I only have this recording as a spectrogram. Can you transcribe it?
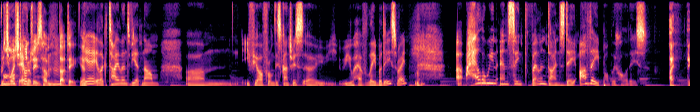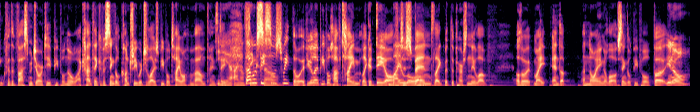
Pretty most much every- countries have that day. Yeah. yeah, like Thailand, Vietnam. Um, if you are from these countries, uh, you have Labor Days, right? Mm-hmm. Uh, Halloween and Saint Valentine's Day are they public holidays? I think for the vast majority of people, no. I can't think of a single country which allows people time off on Valentine's Day. Yeah, I don't that think would be so. so. sweet though. If you let people have time, like a day off By to law. spend like with the person they love. Although it might end up annoying a lot of single people. But you know,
